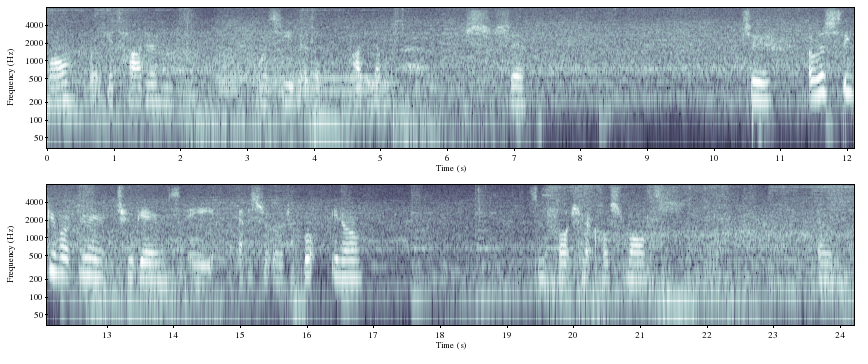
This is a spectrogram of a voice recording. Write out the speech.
more, where it gets harder and you want to see a bit of a harder level. So, so I was thinking about doing two games a episode, but you know, it's unfortunate how small um,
